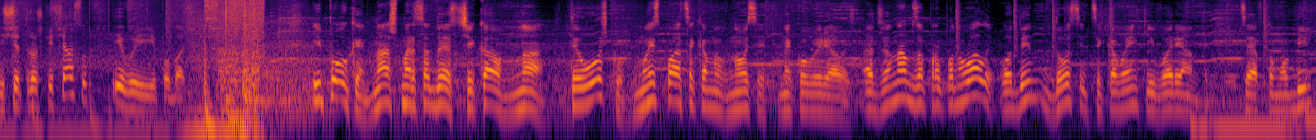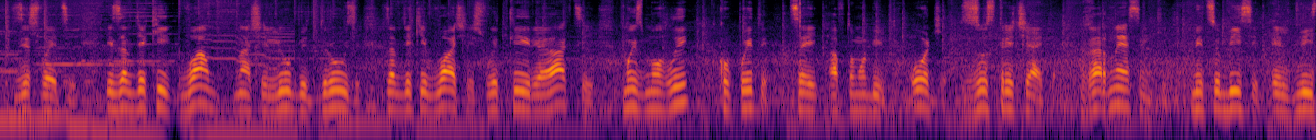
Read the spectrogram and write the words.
І ще трошки часу, і ви її побачите. І поки наш Мерседес чекав на ТОшку, ми з пациками в носі не ковирялись. Адже нам запропонували один досить цікавенький варіант. Це автомобіль зі Швеції. І завдяки вам, наші любі друзі, завдяки вашій швидкій реакції, ми змогли купити цей автомобіль. Отже, зустрічайте гарнесенький Mitsubishi L200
